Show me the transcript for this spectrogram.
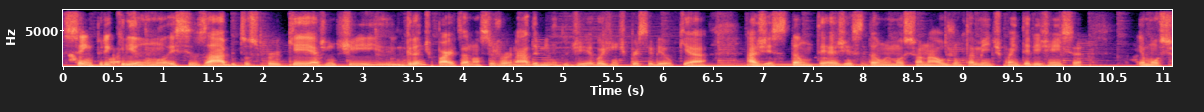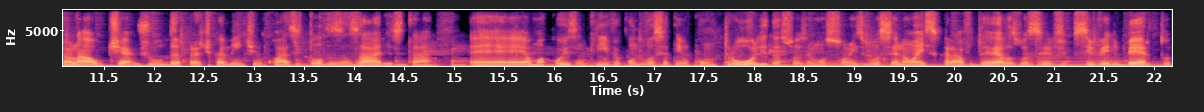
sempre criando esses hábitos, porque a gente, em grande parte da nossa jornada, minha do Diego, a gente percebeu que a, a gestão, ter a gestão emocional juntamente com a inteligência emocional te ajuda praticamente em quase todas as áreas, tá? É, é uma coisa incrível. Quando você tem o controle das suas emoções e você não é escravo delas, você se vê liberto,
